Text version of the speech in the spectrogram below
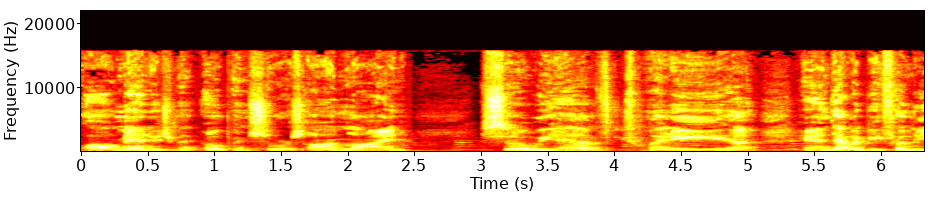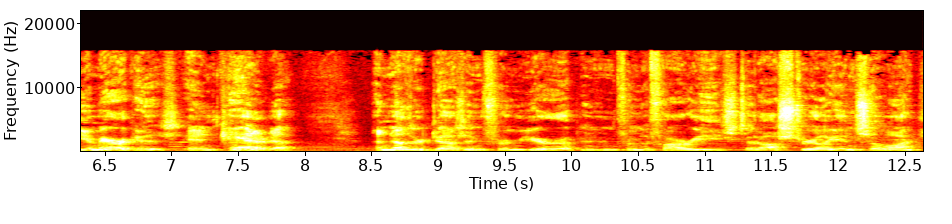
All management, open source, online. So we have 20, uh, and that would be from the Americas and Canada, another dozen from Europe and from the Far East and Australia and so on.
